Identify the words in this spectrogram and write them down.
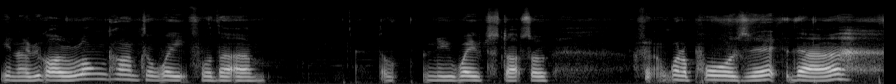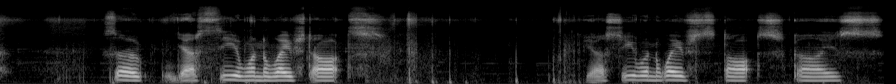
you know, we've got a long time to wait for the um the new wave to start. So I think I'm gonna pause it there. So yeah, see you when the wave starts. Yeah, see you when the wave starts, guys.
